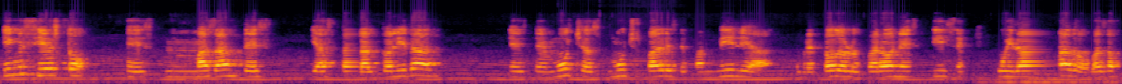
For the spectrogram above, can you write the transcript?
bien es cierto, más antes y hasta la actualidad, este, muchos, muchos padres de familia, sobre todo los varones, dicen, cuidado, vas a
